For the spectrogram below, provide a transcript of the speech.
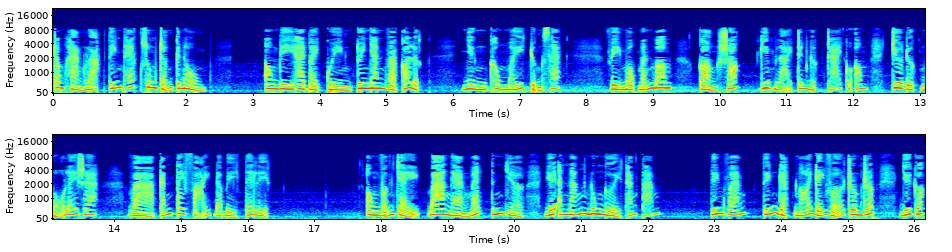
trong hàng loạt tiếng thét xung trận kinh hồn. Ông đi hai bài quyền tuy nhanh và có lực, nhưng không mấy chuẩn xác, vì một mảnh bom còn sót ghim lại trên ngực trái của ông chưa được mổ lấy ra và cánh tay phải đã bị tê liệt. Ông vẫn chạy 3.000 mét tính giờ dưới ánh nắng nung người tháng 8. Tiếng ván, tiếng gạch ngói gãy vỡ rôm rớp dưới gót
